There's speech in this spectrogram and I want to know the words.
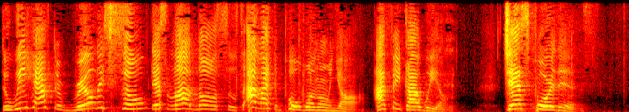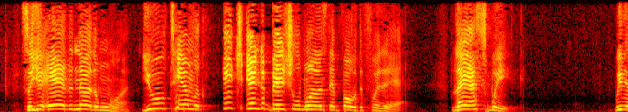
Do we have to really sue? There's a lot of lawsuits. I'd like to pull one on y'all. I think I will. Just for this. So you add another one. You, Tim, with each individual ones that voted for that. Last week, we,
